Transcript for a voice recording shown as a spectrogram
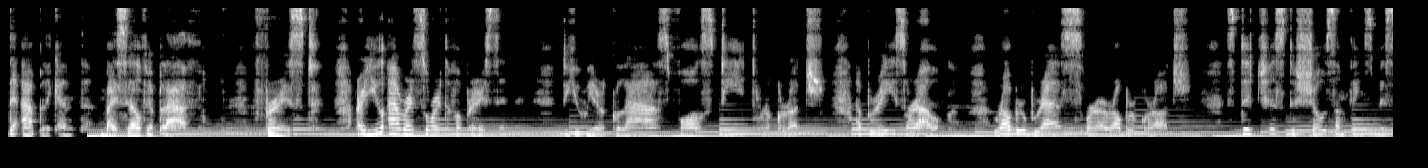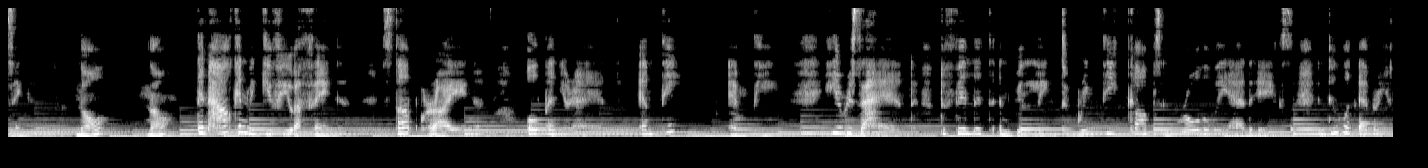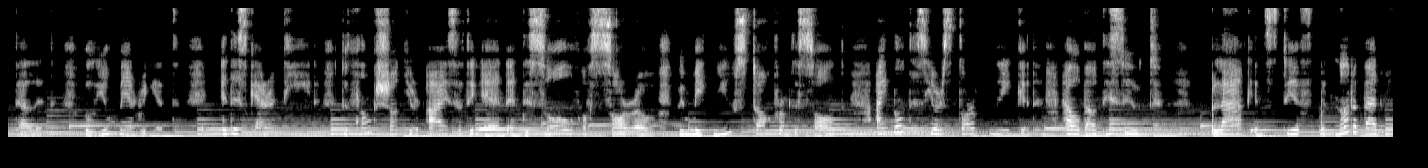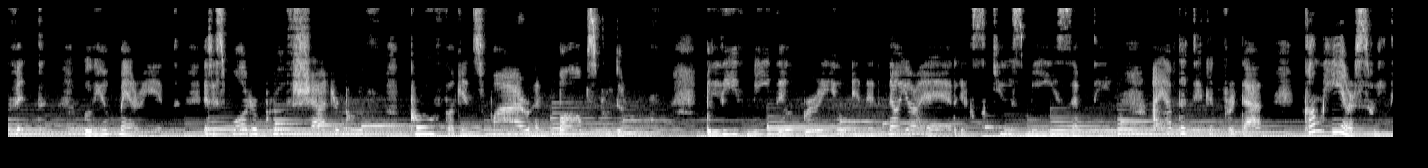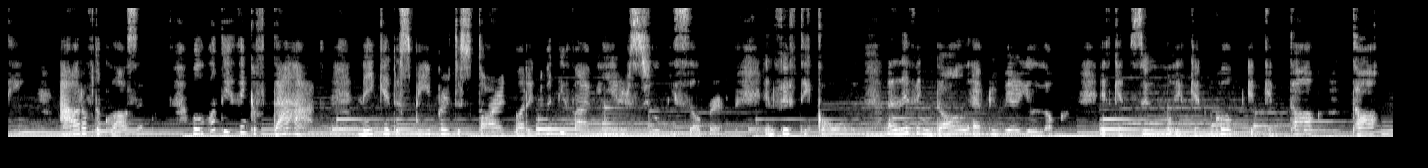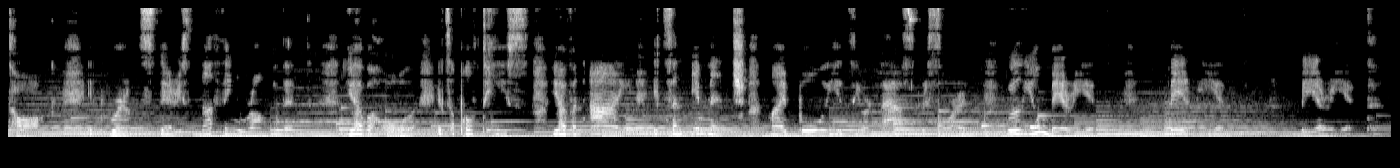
The Applicant by Sylvia Plath. First, are you our sort of a person? Do you wear glass, false teeth, or a crutch, a brace or a hook, rubber breasts or a rubber crotch, stitches to show something's missing? No? No? Then how can we give you a thing? Stop crying. Open your hand. Empty? Empty. Here is a hand to fill it and willing to bring teacups and roll away headaches and do whatever you tell it. Will you marry it? It is guaranteed to thump shut your eyes at the end and dissolve of sorrow. We make new stock from the salt. I notice you're stark naked. How about the suit? Black and stiff, but not a bad fit. Will you marry it? It is waterproof, shatterproof, proof against fire and bombs through the roof. Believe me, they'll bury you in it. Now your head, excuse me, is. I have the ticket for that. Come here, sweetie, out of the closet. Well, what do you think of that? Naked as paper to start, but in 25 years she'll be silver, in 50 gold, a living doll everywhere you look. It can sew, it can cook, it can talk, talk, talk. It works. There is nothing wrong with it. You have a hole. It's a poultice. You have an eye. It's an image. My boy, it's your last resort. Will you marry it? Marry it. Marry it.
